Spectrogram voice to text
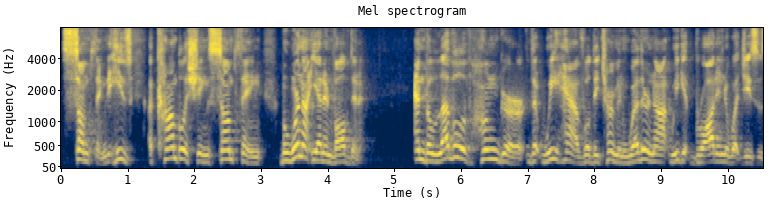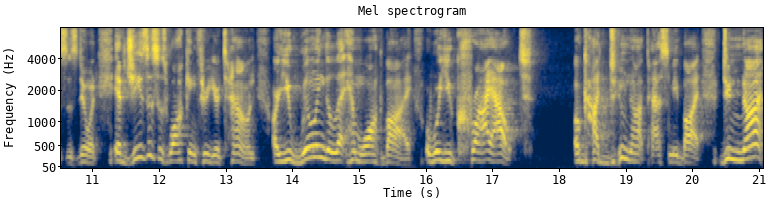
something, that he's accomplishing something, but we're not yet involved in it. And the level of hunger that we have will determine whether or not we get brought into what Jesus is doing. If Jesus is walking through your town, are you willing to let him walk by, or will you cry out? Oh God, do not pass me by. Do not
